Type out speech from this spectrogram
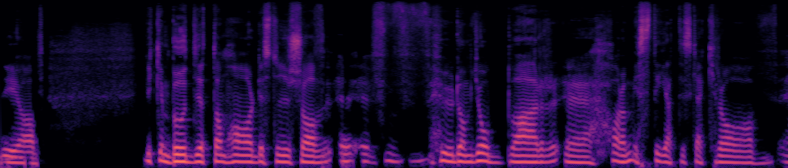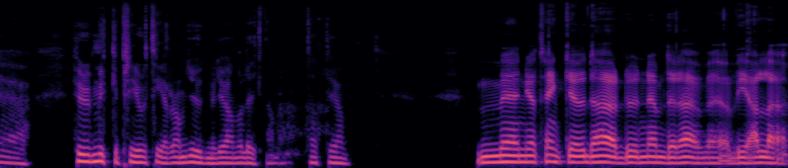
det av vilken budget de har, det styrs av eh, eh hur de jobbar, eh, har de estetiska krav, eh, hur mycket prioriterar de ljudmiljön och liknande. Så att det... Men jag tänker det här du nämnde, det här med vi alla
